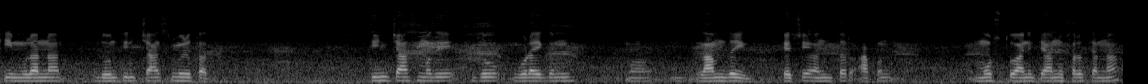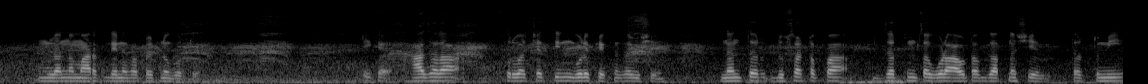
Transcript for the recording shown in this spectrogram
की मुलांना दोन तीन चान्स मिळतात. तीन चान्समध्ये जो गोळा एकदम लांब जाईल त्याचे अंतर आपण मोजतो आणि त्यानुसारच त्यांना मुलांना मार्क देण्याचा प्रयत्न करतो. ठीक आहे. हा झाला सुरुवातच्या तीन गोळे फेकण्याचा विषय. नंतर दुसरा टप्पा जर तुमचा गोळा आउट ऑफ जात नसेल तर तुम्ही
